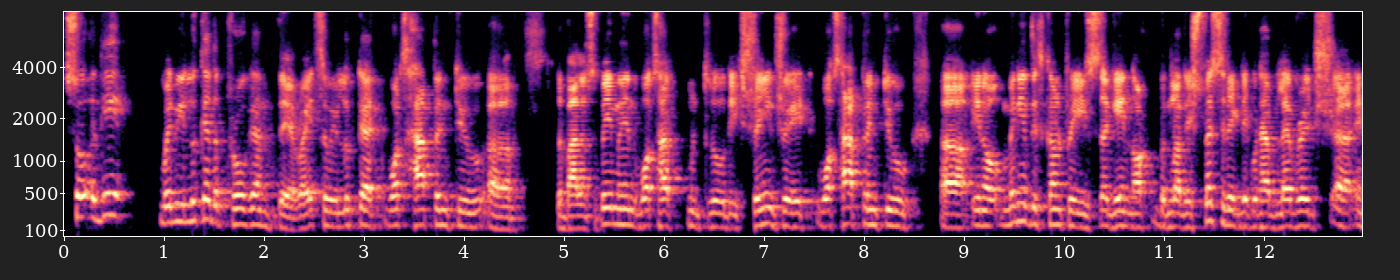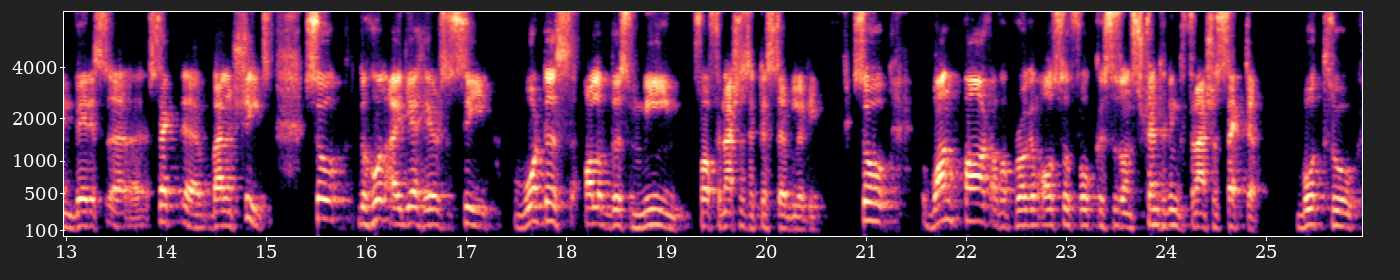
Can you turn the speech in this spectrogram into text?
So again, when we look at the program there, right? So we looked at what's happened to um, the balance of payment, what's happened to the exchange rate, what's happened to, uh, you know, many of these countries, again, not Bangladesh specific, they could have leverage uh, in various uh, sec- uh, balance sheets. So the whole idea here is to see what does all of this mean for financial sector stability. So one part of a program also focuses on strengthening the financial sector both through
